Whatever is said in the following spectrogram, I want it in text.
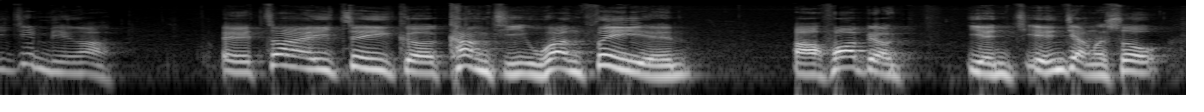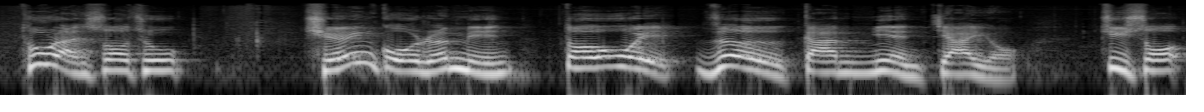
习近平啊，诶，在这个抗击武汉肺炎啊发表演演讲的时候，突然说出全国人民都为热干面加油。据说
